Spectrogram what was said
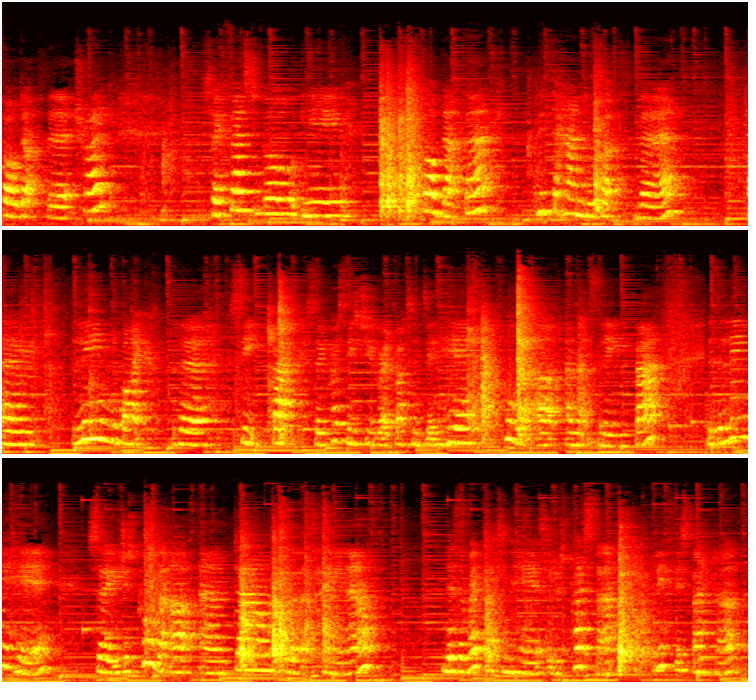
fold up the trike so first of all you fold that back lift the handles up there um, lean the bike the seat back so press these two red buttons in here pull that up and that's lean back there's a lever here, so you just pull that up and down so that's hanging out. There's a red button here, so just press that, lift this back up,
